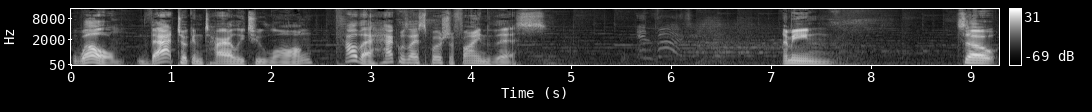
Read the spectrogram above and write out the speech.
Well, that took entirely too long. How the heck was I supposed to find this? I mean, so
